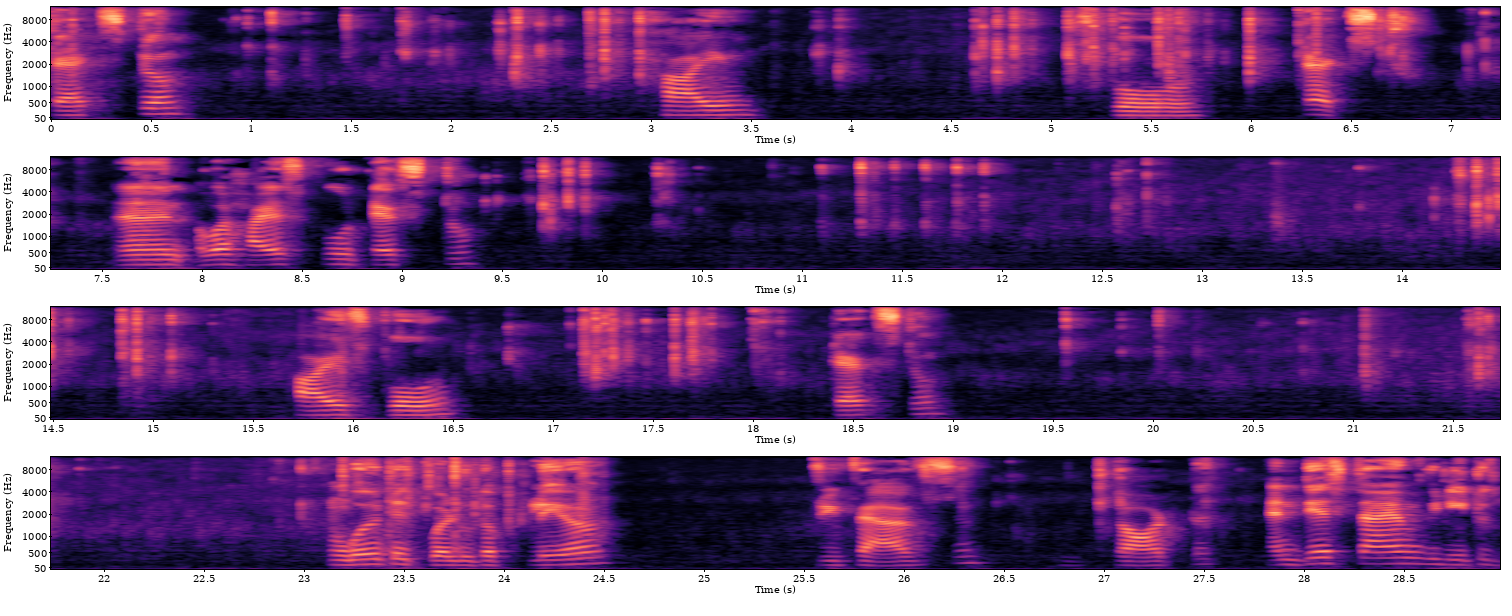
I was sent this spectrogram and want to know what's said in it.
text high score text. And our high score text high score text I'm going to equal to the player prefabs dot and this time we need to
